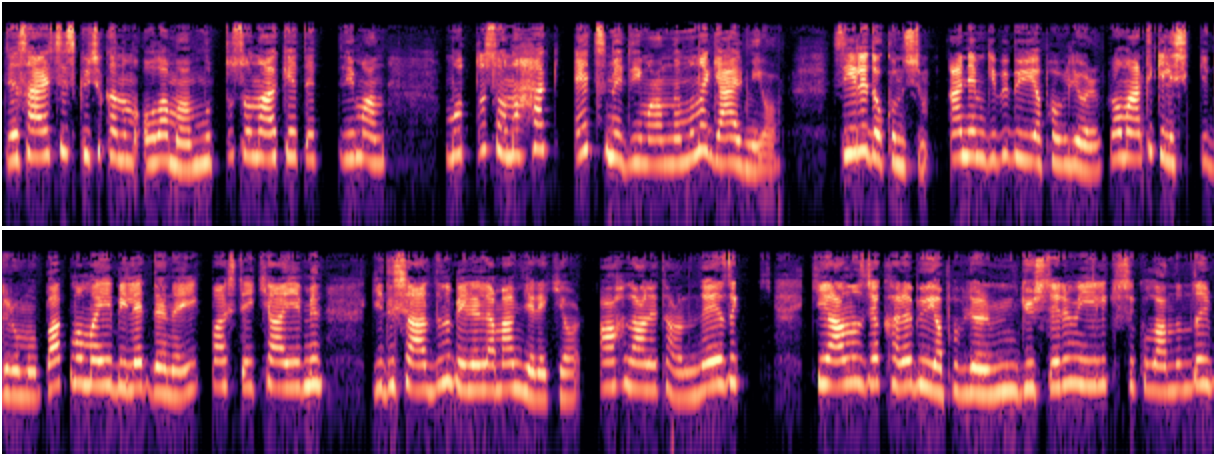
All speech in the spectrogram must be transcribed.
Cesaretsiz küçük hanım olamam. Mutlu sonu hak ettiğim an mutlu sonu hak etmediğim anlamına gelmiyor. Sihirli dokunuşum. Annem gibi büyü yapabiliyorum. Romantik ilişki durumu. Bakmamayı bile dene. İlk başta hikayemin gidişatını belirlemem gerekiyor. Ah lanet hanım. Ne yazık ki yalnızca kara büyü yapabiliyorum. Güçlerimi iyilik işi kullandığımda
